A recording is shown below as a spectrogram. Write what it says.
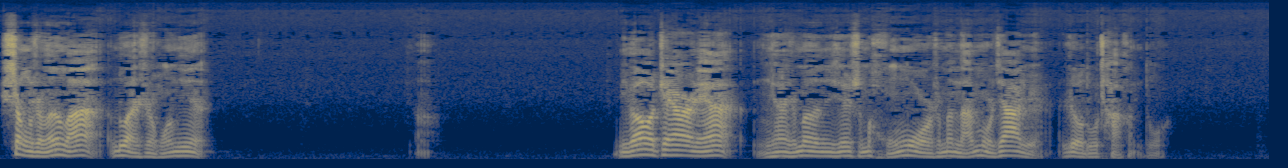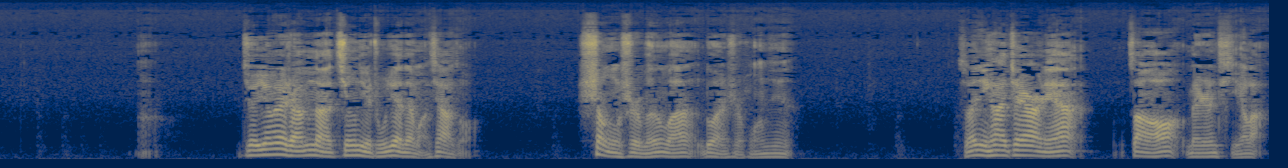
盛世文玩，乱世黄金啊。你包括这二年，你看什么那些什么红木、什么楠木家具，热度差很多。就因为什么呢？经济逐渐在往下走，盛世文玩，乱世黄金。所以你看，这二年藏獒没人提了，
